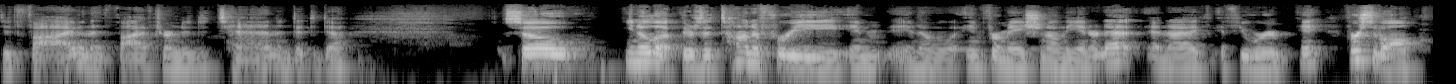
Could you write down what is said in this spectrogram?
did five, and then five turned into 10, and da da da. So you know, look, there's a ton of free, in, you know, information on the internet. And I, if you were, eh, first of all,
